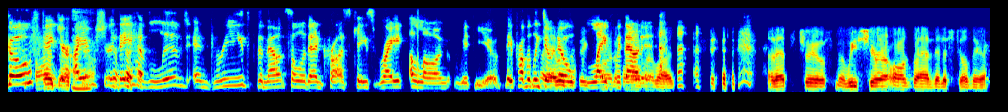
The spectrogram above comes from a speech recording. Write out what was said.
Go figure. I am sure they have lived and breathed the Mount Soledad Cross case right along with you. They probably don't know life without it. That's true. We sure are all glad that it's still there.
